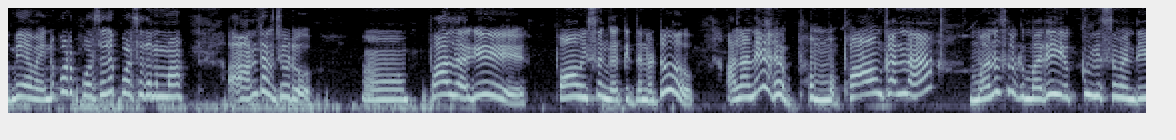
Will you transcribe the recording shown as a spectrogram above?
మేము ఎన్ని పొడి పొడిసేదే పొడిసేదనమ్మా అంటారు చూడు పాలు తాగి పాము ఇష్టం కక్కిద్దన్నట్టు. అలానే పాము కన్నా మనుషులకు మరీ ఎక్కువ ఇష్టం అండి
